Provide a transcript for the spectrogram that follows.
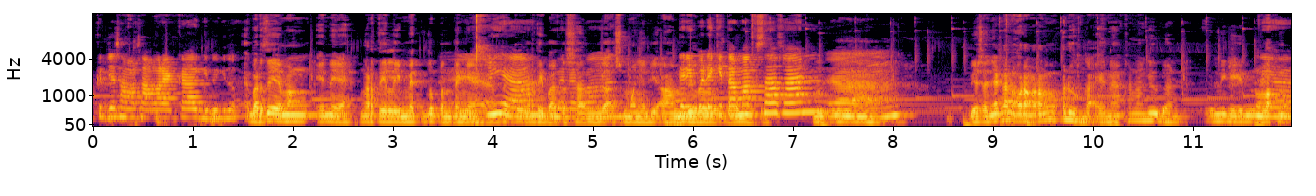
kerja sama sama mereka gitu gitu Eh, Berarti emang ini ya ngerti limit itu penting ya. Iya, ngerti batasan nggak semuanya diambil. daripada kita segala maksa kan. Ya. Hmm. Biasanya kan orang-orang aduh nggak enakan lagi udah ini kayak gini nolak Ya.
